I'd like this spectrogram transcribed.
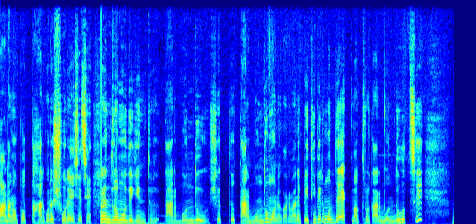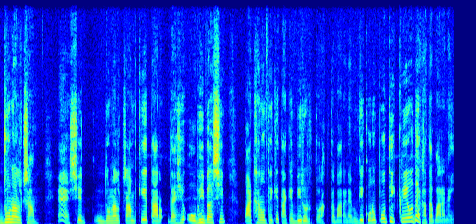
বাড়ানো প্রত্যাহার করে সরে এসেছে। নরেন্দ্র মোদী কিন্তু তার বন্ধু, সে তো তার বন্ধু মনে করে মানে পৃথিবীর মধ্যে একমাত্র তার বন্ধু হচ্ছে ডোনাল্ড ট্রাম্প। হ্যাঁ সে ডোনাল্ড ট্রাম্পকে তার দেশে অভিবাসী পাঠানো থেকে তাকে বিরত রাখতে পারে না এবং কি কোনো প্রতিক্রিয়াও দেখাতে পারে নাই।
